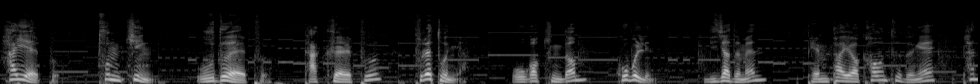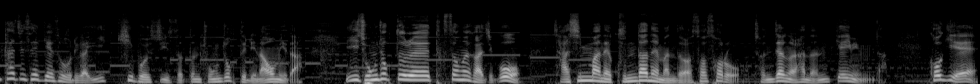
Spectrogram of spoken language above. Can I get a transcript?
High Elf, Tomb King, Wood Elf, Dark Elf, 브레토니아, Ogre Kingdom, 고블린, Lizardman, Vampire Count 등의 판타지 세계에서 우리가 익히 볼 수 있었던 종족들이 나옵니다. 이 종족들의 특성을 가지고 자신만의 군단을 만들어서 서로 전쟁을 하는 게임입니다. 거기에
